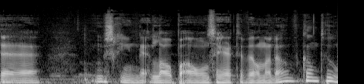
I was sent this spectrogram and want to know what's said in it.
eh, misschien lopen al onze herten wel naar de overkant toe.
